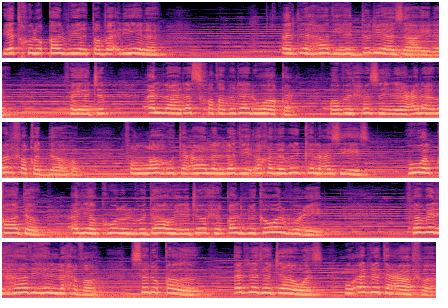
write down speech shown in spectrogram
يدخل قلبي طمأنينة. أن هذه الدنيا زائلة. فيجب ألا نسخط من الواقع ومن حزننا على من فقدناهم. فالله تعالى الذي أخذ منك العزيز هو القادر أن يكون المداوي لجوح قلبك والمعين فمن هذه اللحظة سنقرر أن نتجاوز وأن نتعافى.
